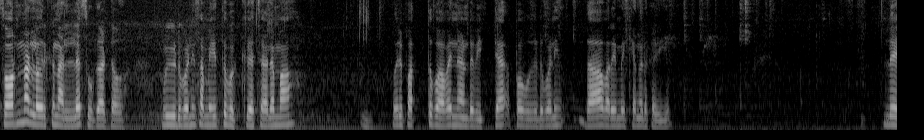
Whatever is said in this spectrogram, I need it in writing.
സ്വർണമുള്ളവർക്ക് നല്ല സുഖം കേട്ടോ വീട് പണി സമയത്ത് വെക്കുക ചാലമ്മ ഒരു പത്ത് പവനാണ്ട് വിറ്റ അപ്പോൾ വീട് പണി ഇതാ പറയുമ്പോഴേക്കും അങ്ങോട്ട് കഴിയും. അല്ലേ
